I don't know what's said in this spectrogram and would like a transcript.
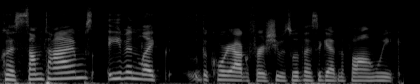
Because sometimes, even like the choreographer, she was with us again the following week.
